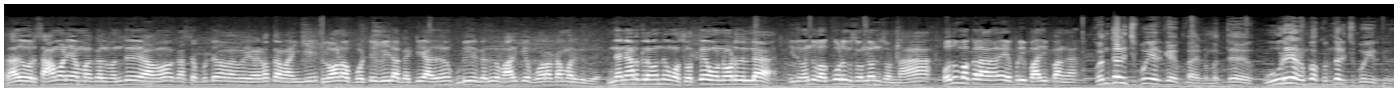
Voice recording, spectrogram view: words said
அதாவது ஒரு சாமானிய மக்கள் வந்து அவன் கஷ்டப்பட்டு அவன் இடத்த வாங்கி லோனை போட்டு வீடை கட்டி அது குடியிருக்கிறதுக்கு வாழ்க்கை போராட்டமா இருக்குது. இந்த நேரத்துல வந்து உங்க சொத்தே உன்னோடது இல்ல. இது வந்து வக்கோடுக்கு சொந்தம்னு சொன்னா பொதுமக்களாக எப்படி பாதிப்பாங்க? கொந்தளிச்சு போயிருக்கு. இப்ப நம்ம ஊரே ரொம்ப கொந்தளிச்சு போயிருக்குது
